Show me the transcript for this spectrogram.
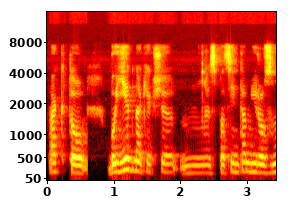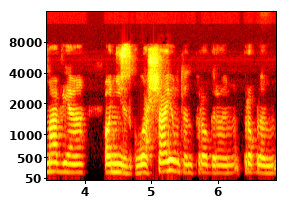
Tak, to, bo jednak jak się mm, z pacjentami rozmawia, oni zgłaszają ten program, problem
